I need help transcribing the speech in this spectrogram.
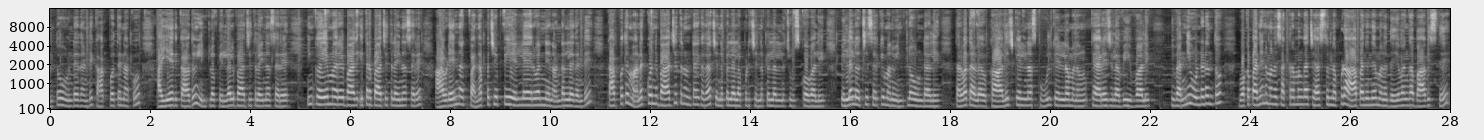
ఎంతో ఉండేదండి. కాకపోతే నాకు అయ్యేది కాదు. ఇంట్లో పిల్లల బాధ్యతలైనా సరే ఇంకో ఏ మరే బాధ్య ఇతర బాధ్యతలైనా సరే ఆవిడేం నాకు పనప్ప చెప్పి వెళ్ళారు అని నేను అనడం లేదండి. కాకపోతే మనకు కొన్ని బాధ్యతలు ఉంటాయి కదా. చిన్నపిల్లలు అప్పుడు చిన్నపిల్లల్ని చూసుకోవాలి. పిల్లలు వచ్చేసరికి మనం ఇంట్లో ఉండాలి. తర్వాత వాళ్ళ కాలేజ్కి వెళ్ళినా స్కూల్కి వెళ్ళినా మనం క్యారేజీలు అవి ఇవ్వాలి. ఇవన్నీ ఉండడంతో ఒక పనిని మనం సక్రమంగా చేస్తున్నప్పుడు ఆ పనినే మన దైవంగా భావిస్తే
